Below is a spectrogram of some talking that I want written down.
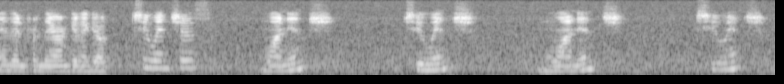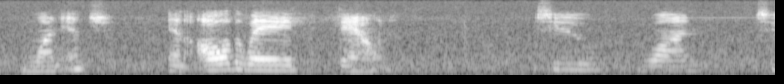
And then from there I'm going to go two inches, one inch, two inch, one inch, two inch, one inch, and all the way down two, one, two,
